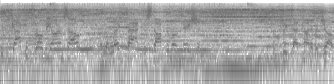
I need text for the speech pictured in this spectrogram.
You've got to throw the arms out and the leg back to stop the rotation complete that kind of a jump.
